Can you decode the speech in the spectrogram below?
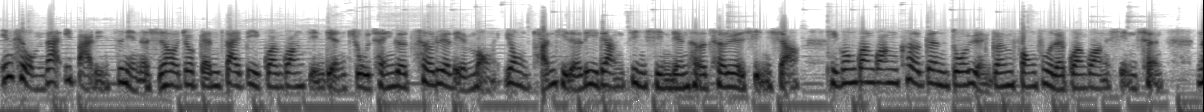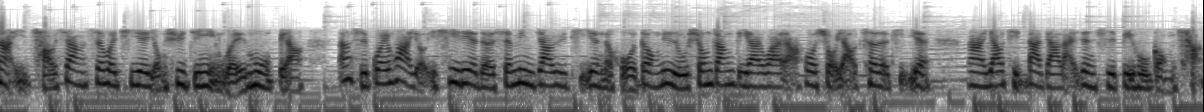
因此，我们在一百零四年的时候，就跟在地观光景点组成一个策略联盟，用团体的力量进行联合策略行销，提供观光客更多元、跟丰富的观光行程。那以朝向社会企业永续经营为目标。当时规划有一系列的生命教育体验的活动，例如胸章 DIY 啊，或手摇车的体验。那邀请大家来认识庇护工厂。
